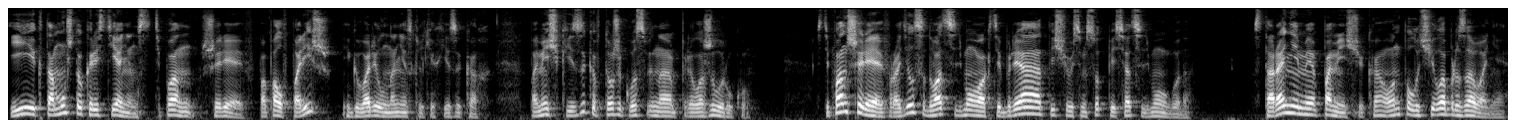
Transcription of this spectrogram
И к тому, что крестьянин Степан Ширяев попал в Париж и говорил на нескольких языках, помещик Языков тоже косвенно приложил руку Степан Ширяев родился 27 октября 1857 года. Стараниями помещика он получил образование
